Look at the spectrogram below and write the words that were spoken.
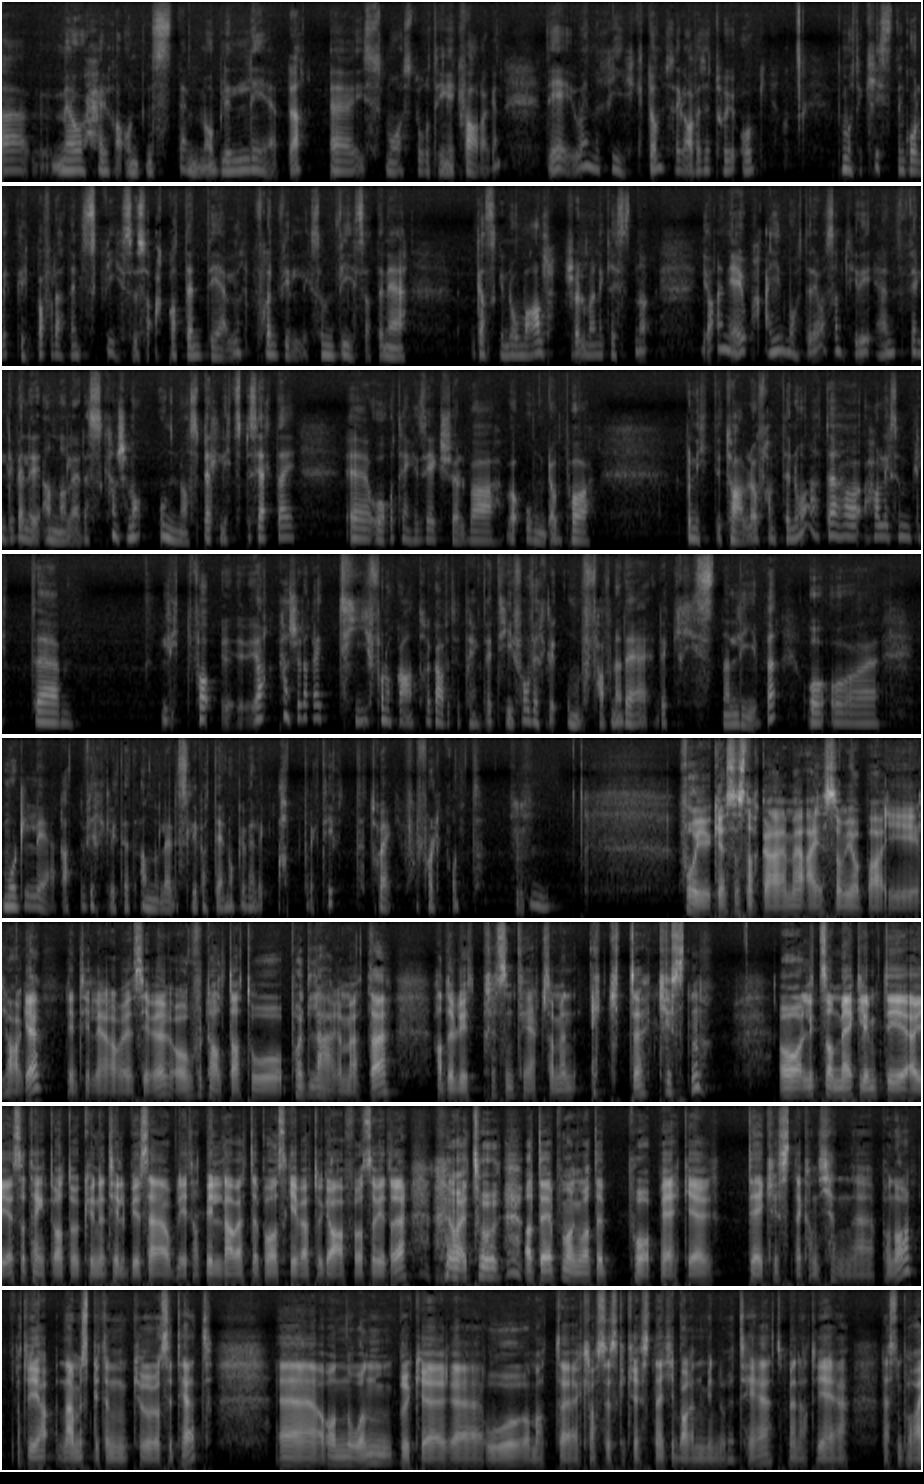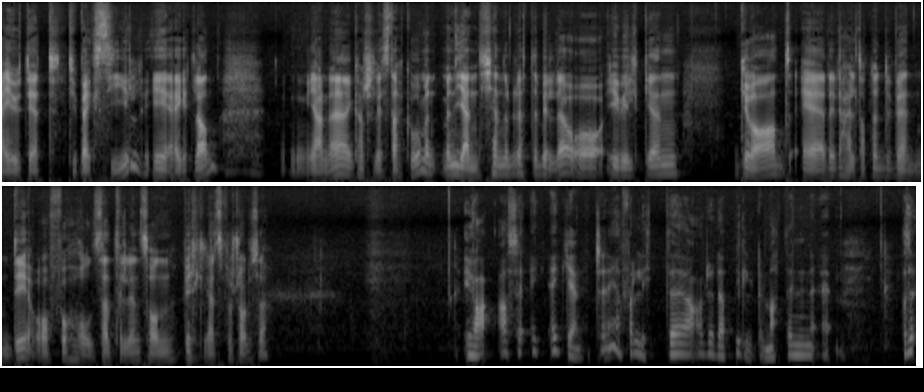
med å høre Åndens stemme og bli leda eh, i små og store ting i hverdagen, det er jo en rikdom så jeg av og til tror òg på en måte kristne går litt glipp av fordi at en skviser så akkurat den delen. For en vil liksom vise at en er ganske normal, selv om en er kristen. Ja, en er jo på en måte det, og samtidig er en veldig veldig annerledes. Kanskje vi har underspilt litt, spesielt de eh, åra tenker jeg sjøl var, var, ungdom på, på 90-tallet og fram til nå. At det har, har liksom blitt eh, litt for Ja, kanskje det er tid for noe annet. Jeg har til tenkt en tid for å virkelig omfavne det, det kristne livet. Og, og modellere at det virkelig er et annerledes liv. At det er noe veldig attraktivt, tror jeg, for folk rundt. Mm. Forrige uke så snakka jeg med ei som jobba i laget, din tidligere arbeidsgiver, og hun fortalte at hun på et læremøte hadde blitt presentert som en ekte kristen. Og litt sånn med glimt i øyet så tenkte hun at hun kunne tilby seg å bli tatt bilde av etterpå, skrive autografer osv. Og, så og jeg tror at det på mange måter påpeker det kristne kan kjenne på nå. At vi har nærmest blitt en kuriositet. Eh, og noen bruker eh, ord om at eh, klassiske kristne er ikke bare en minoritet, men at vi er nesten på vei ut i et type eksil i eget land. Gjerne kanskje litt sterke ord, men, men gjenkjenner du dette bildet? Og i hvilken grad er det i det hele tatt nødvendig å forholde seg til en sånn virkelighetsforståelse? Ja, altså jeg, jeg gjenkjenner iallfall litt uh, av det der bildet med at en uh, Altså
